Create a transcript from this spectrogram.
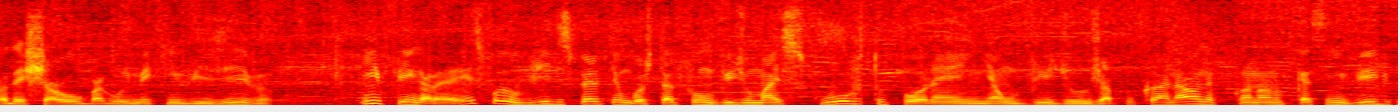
para deixar o bagulho meio que invisível. Enfim, galera, esse foi o vídeo. Espero que tenham gostado. Foi um vídeo mais curto, porém é um vídeo já pro canal, né? Pro canal não ficar sem vídeo.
